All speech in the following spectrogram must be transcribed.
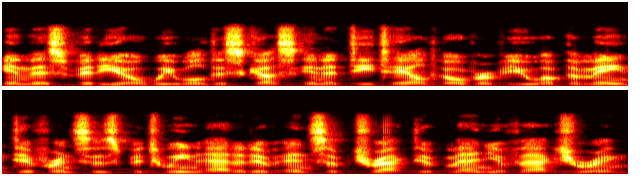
In this video we will discuss in a detailed overview of the main differences between additive and subtractive manufacturing.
